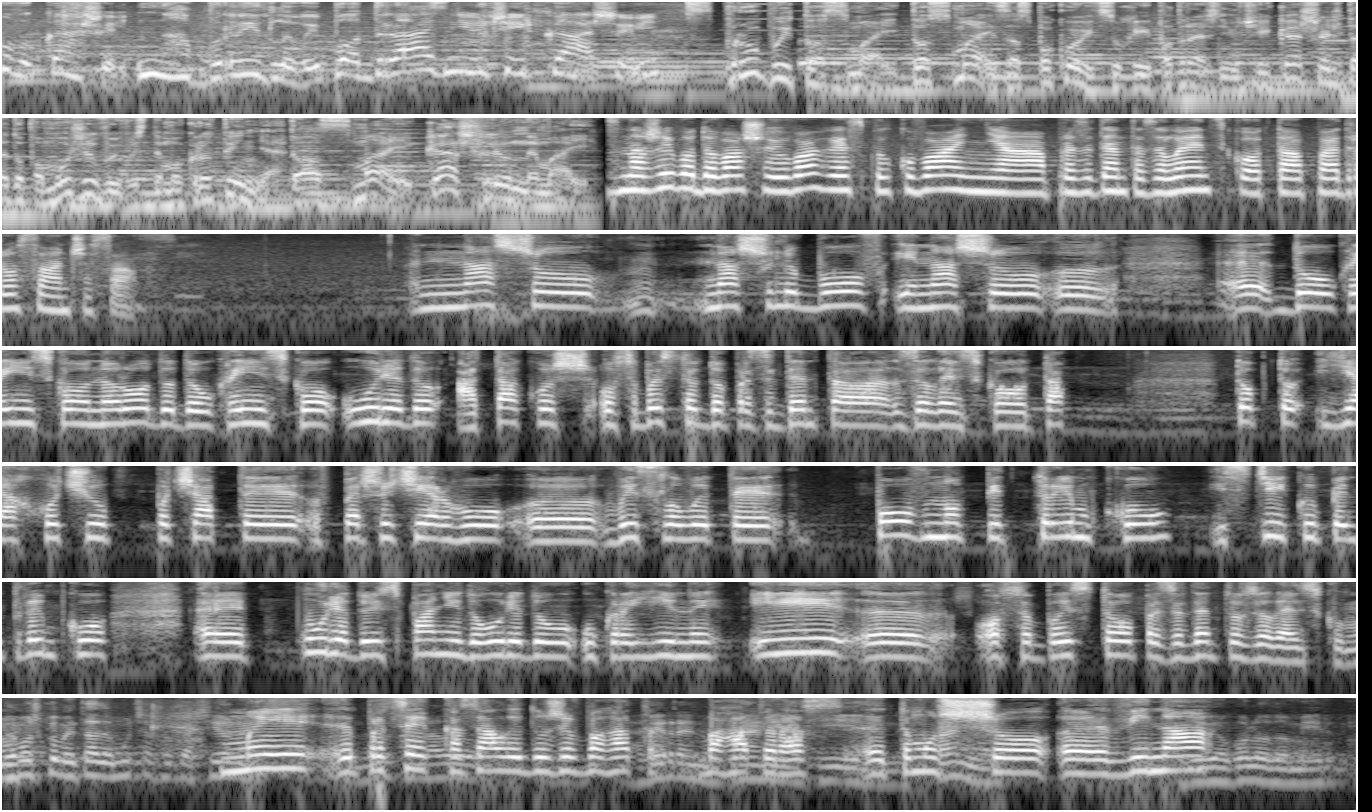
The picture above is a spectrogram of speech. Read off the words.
знову кашель, набридливий, подразнюючий кашель. Спробуй Тосмай. Тосмай заспокоїть сухий подразнюючий кашель та допоможе вивести мокротиння. Тосмай кашлю немає. Наживо до вашої уваги спілкування президента Зеленського та Педро Санчеса. нашу, нашу любов і нашу е, е, до українського народу, до українського уряду, а також особисто до президента Зеленського. Так, тобто, я хочу почати в першу чергу е, висловити повну підтримку і стійку підтримку е, уряду Іспанії до уряду України і е, особисто президенту Зеленському. Ми е, про це казали дуже багато багато раз, тому що війна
